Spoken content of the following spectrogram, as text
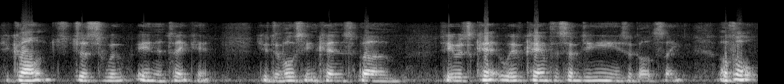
She can't just swoop in and take it. She's divorcing Ken's sperm. She was Ken, with Ken for 17 years, for God's sake. I thought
